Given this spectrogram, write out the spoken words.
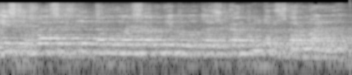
Если 20 лет тому назад не было даже компьютеров нормальных,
